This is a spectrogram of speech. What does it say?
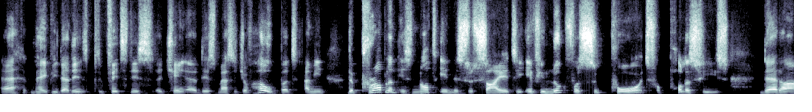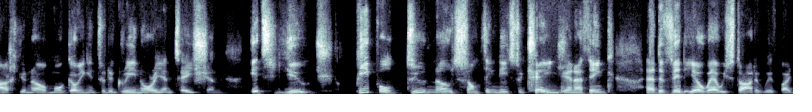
uh, maybe that is fits this uh, cha- uh, this message of hope. But I mean, the problem is not in the society. If you look for support for policies that are, you know, more going into the green orientation, it's huge people do know something needs to change. And i think uh, the video where we started with by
